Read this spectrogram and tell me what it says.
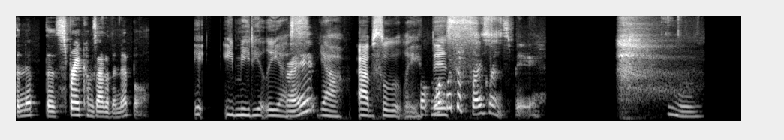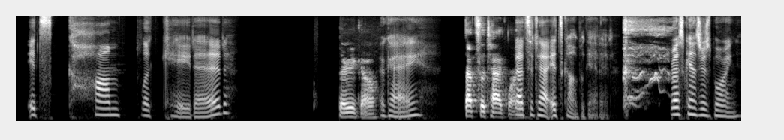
the nip. The spray comes out of the nipple. It, immediately, yes. Right? Yeah, absolutely. But what would the fragrance be? Hmm. It's complicated. There you go. Okay, That's the tagline. that's the tag. It's complicated. Breast cancer is boring.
